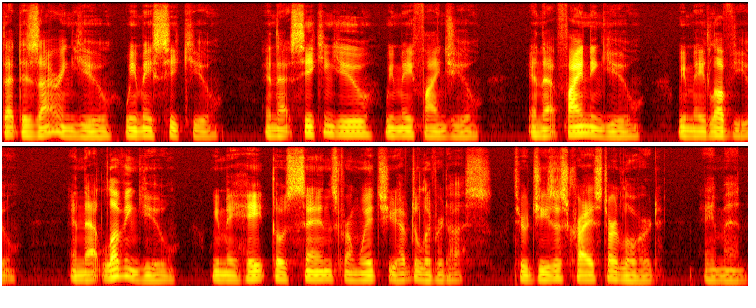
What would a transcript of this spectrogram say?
that desiring you we may seek you, and that seeking you we may find you, and that finding you we may love you, and that loving you we may hate those sins from which you have delivered us. Through Jesus Christ our Lord. Amen.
